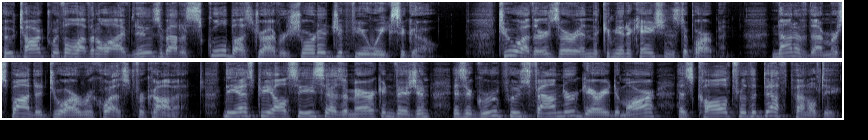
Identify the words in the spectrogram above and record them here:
who talked with 11 Alive News about a school bus driver shortage a few weeks ago. Two others are in the communications department. None of them responded to our request for comment. The SPLC says American Vision is a group whose founder, Gary DeMar, has called for the death penalty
